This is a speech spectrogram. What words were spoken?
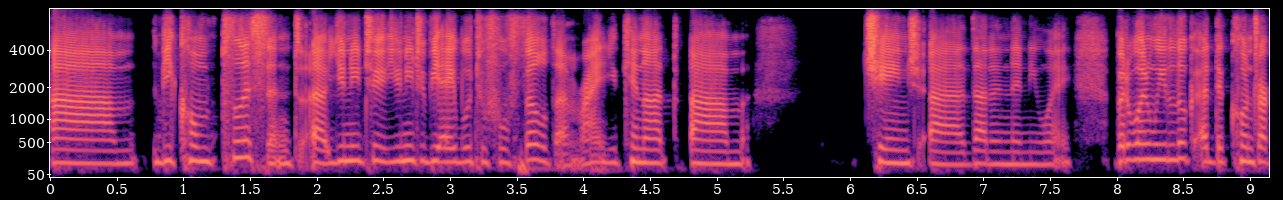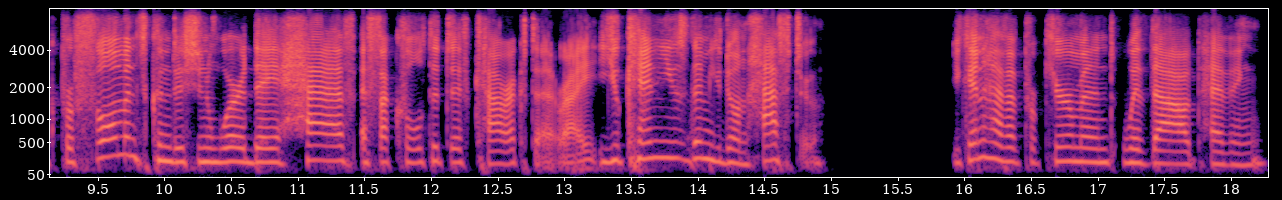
um, be complicit. Uh, you need to you need to be able to fulfill them, right? You cannot um, change uh, that in any way. But when we look at the contract performance condition where they have a facultative character, right? You can use them, you don't have to. You can have a procurement without having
